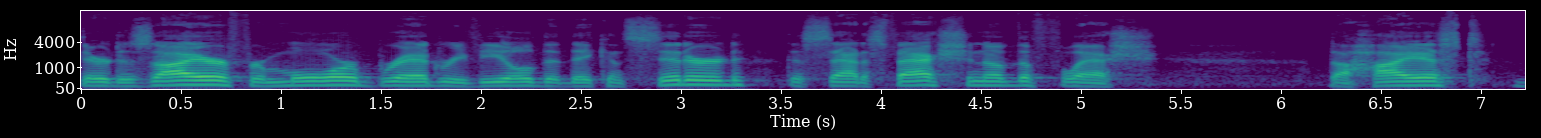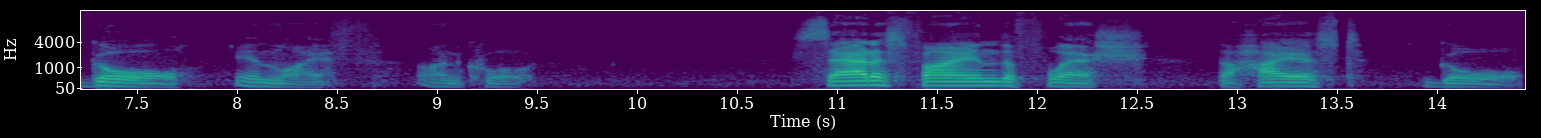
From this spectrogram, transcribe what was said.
Their desire for more bread revealed that they considered the satisfaction of the flesh the highest goal in life. Unquote. Satisfying the flesh, the highest goal.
